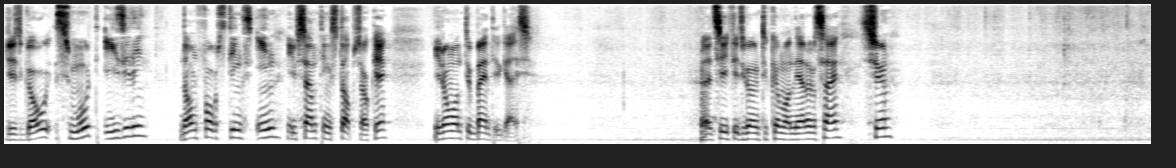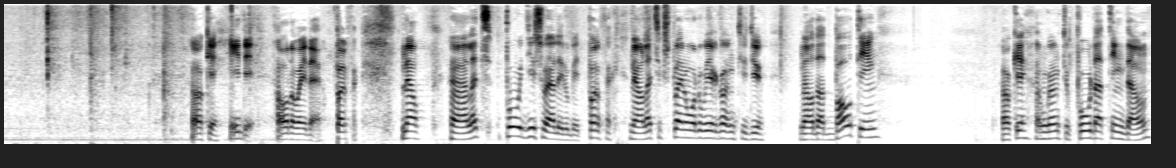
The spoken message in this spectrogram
Just go smooth easily. Don't force things in if something stops okay? You don't want to bend it guys. Let's see if it's going to come on the other side soon Okay, he did. All the way there. Perfect. Now, uh, let's pull it this way a little bit. Perfect. Now, let's explain what we are going to do. Now, that bolting... Okay, I'm going to pull that thing down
